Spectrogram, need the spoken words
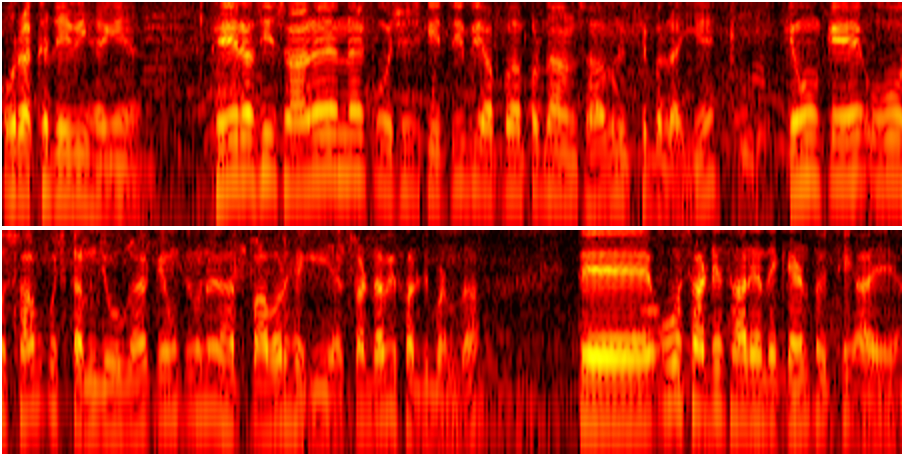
ਉਹ ਰੱਖਦੇ ਵੀ ਹੈਗੇ ਆ। ਫਿਰ ਅਸੀਂ ਸਾਰਿਆਂ ਨੇ ਕੋਸ਼ਿਸ਼ ਕੀਤੀ ਵੀ ਆਪਾਂ ਪ੍ਰਧਾਨ ਸਾਹਿਬ ਨੂੰ ਇੱਥੇ ਬੁਲਾਈਏ, ਕਿਉਂਕਿ ਉਹ ਸਭ ਕੁਝ ਕਰਨ ਯੋਗ ਹੈ ਕਿਉਂਕਿ ਉਹਨੇ ਹੱਥ ਪਾਵਰ ਹੈਗੀ ਆ, ਸਾਡਾ ਵੀ ਫਰਜ਼ ਬਣਦਾ। ਤੇ ਉਹ ਸਾਡੇ ਸਾਰਿਆਂ ਦੇ ਕਹਿਣ ਤੋਂ ਇੱਥੇ ਆਏ ਆ।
